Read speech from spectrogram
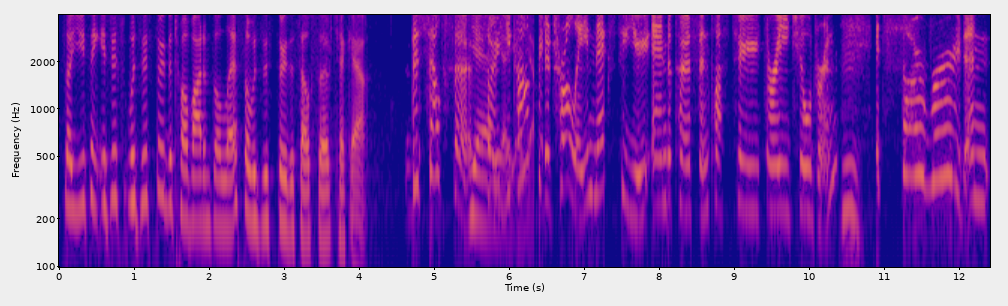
So you think is this was this through the twelve items or less, or was this through the self serve checkout? The self serve. Yeah, so yeah, you yeah, can't fit a trolley next to you and a person plus two, three children. Mm. It's so rude. And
